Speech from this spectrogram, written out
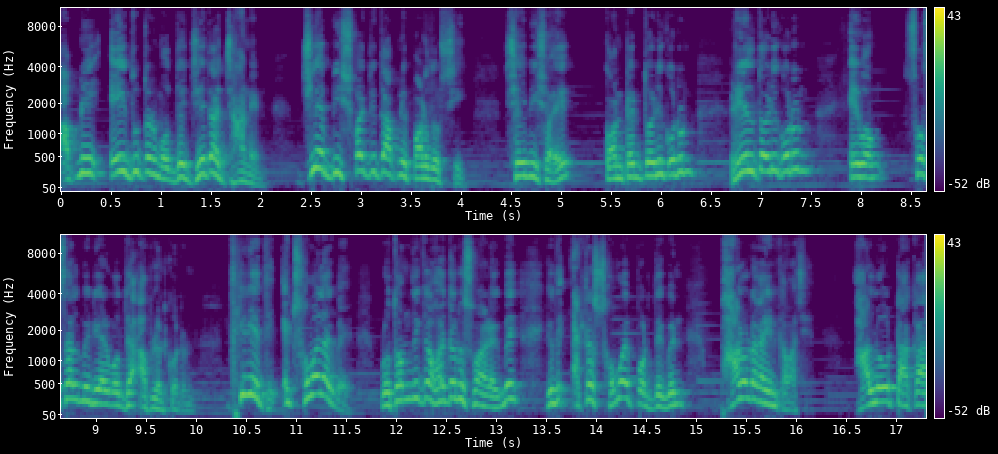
আপনি এই দুটোর মধ্যে যেটা জানেন, যে বিষয়টিতে আপনি পারদর্শী, সেই বিষয়ে কন্টেন্ট তৈরি করুন রিল তৈরি করুন এবং সোশ্যাল মিডিয়ার মধ্যে আপলোড করুন। ধীরে ধীরে, একটু সময় লাগবে। প্রথম দিকে হয়তো একটু সময় লাগবে, কিন্তু একটা সময় পর দেখবেন ভালো টাকা ইনকাম আছে। ভালো টাকা,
